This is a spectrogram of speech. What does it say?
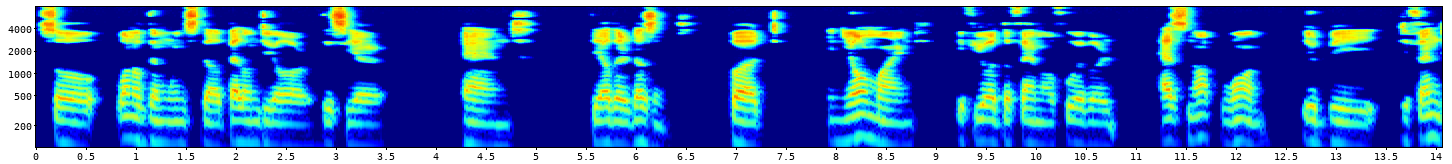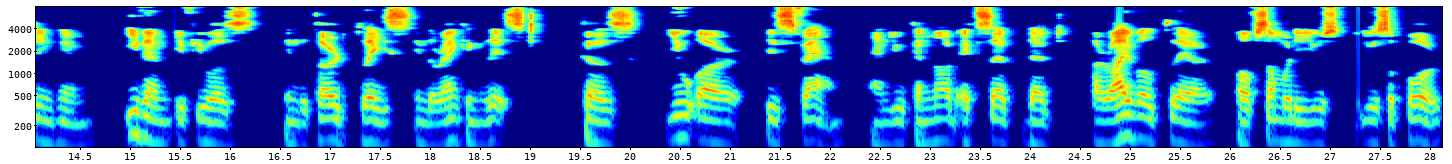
So one of them wins the Ballon d'Or this year and the other doesn't. But in your mind, if you are the fan of whoever has not won, you'd be defending him even if he was in the third place in the ranking list because you are his fan and you cannot accept that a rival player of somebody you, you support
